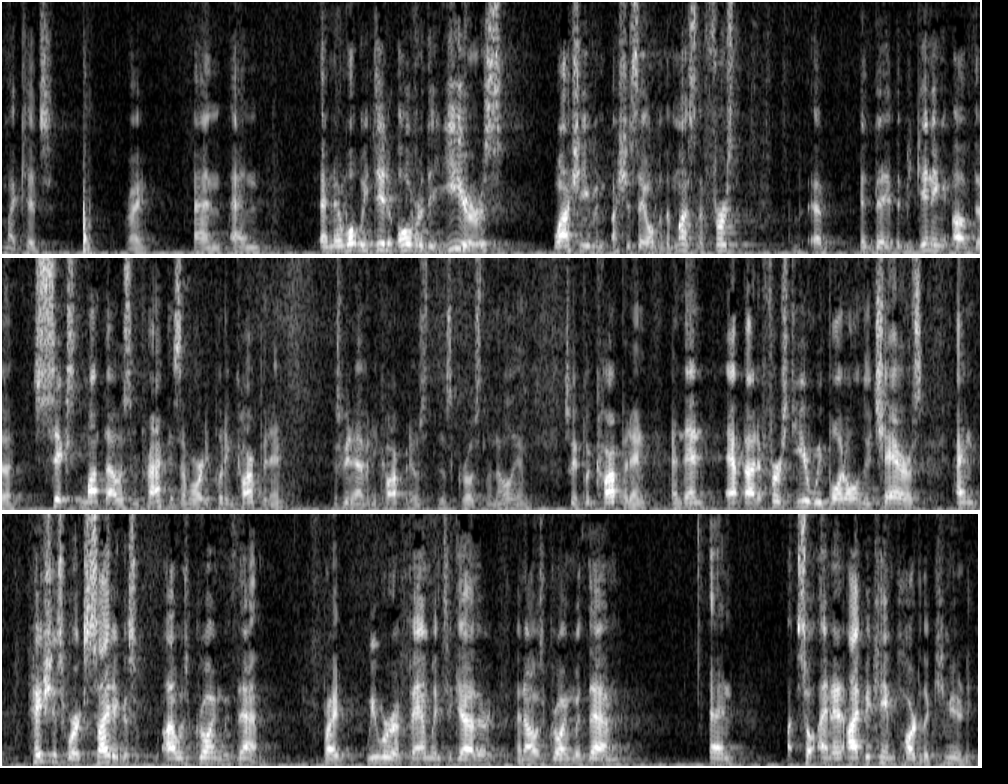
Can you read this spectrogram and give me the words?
my kids? Right? And, and, and then what we did over the years, well, actually, even I should say over the months, the first, uh, at the beginning of the sixth month I was in practice, I'm already putting carpet in because we didn't have any carpet, it was this gross linoleum. So we put carpet in, and then about the first year, we bought all new chairs. And patients were excited because I was growing with them, right? We were a family together, and I was growing with them. And so, and I became part of the community,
